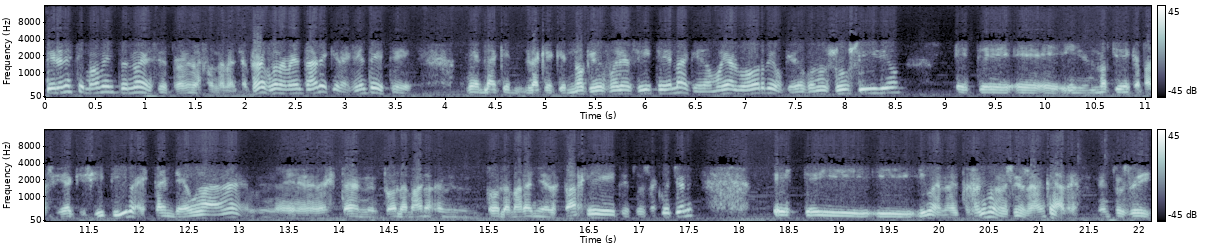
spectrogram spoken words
Pero en este momento no es el problema fundamental. El problema fundamental es que la gente este la que la que, que no quedó fuera del sistema quedó muy al borde o quedó con un subsidio este eh, y no tiene capacidad adquisitiva, está endeudada, eh, está en toda la en toda la maraña de las tarjetas, todas esas cuestiones, este y, y, bueno, el problema no se arrancar. ¿eh? Entonces,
